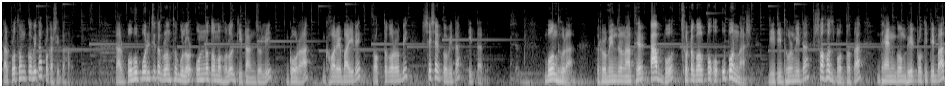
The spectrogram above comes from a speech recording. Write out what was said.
তার প্রথম কবিতা প্রকাশিত হয়। তার বহু পরিচিত গ্রন্থগুলোর অন্যতম হল গীতাঞ্জলি গোরা ঘরে বাইরে, রক্তকরবী, শেষের কবিতা ইত্যাদি। বন্ধুরা, রবীন্দ্রনাথের কাব্য ছোট গল্প ও উপন্যাস গীতিধর্মিতা সহজবদ্ধতা ধ্যান গম্ভীর প্রকৃতিবাদ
